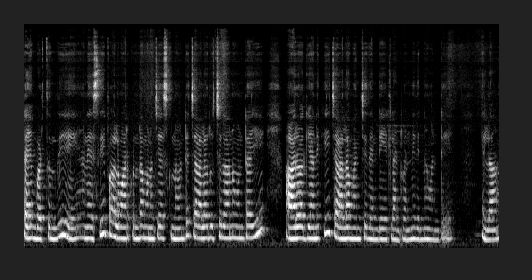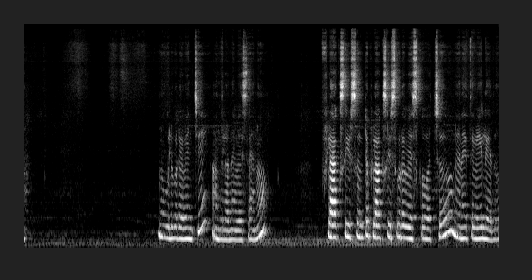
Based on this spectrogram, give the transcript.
టైం పడుతుంది అనేసి పాలు మారకుండా మనం చేసుకున్నామంటే చాలా రుచిగాను ఉంటాయి. ఆరోగ్యానికి చాలా మంచిదండి ఇట్లాంటివన్నీ తిన్నామంటే. ఇలా నువ్వులు కూడా వేయించి అందులోనే వేసాను ఫ్లాక్ సీడ్స్ ఉంటే ఫ్లాక్ సీడ్స్ కూడా వేసుకోవచ్చు. నేనైతే వేయలేదు.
